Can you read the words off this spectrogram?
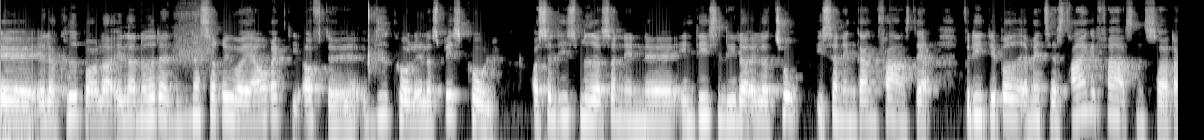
øh, eller kødboller, eller noget, der ligner, så river jeg jo rigtig ofte hvidkål eller spidskål, og så lige smider sådan en, øh, en deciliter eller to i sådan en gang fars der, fordi det både er med til at strække farsen, så der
